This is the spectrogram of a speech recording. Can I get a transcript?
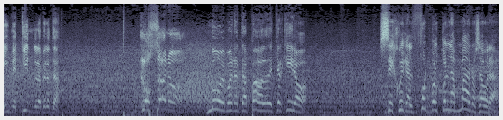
Ahí metiendo la pelota. Lozano. Muy buena tapada de este arquero. Se juega el fútbol con las manos ahora.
